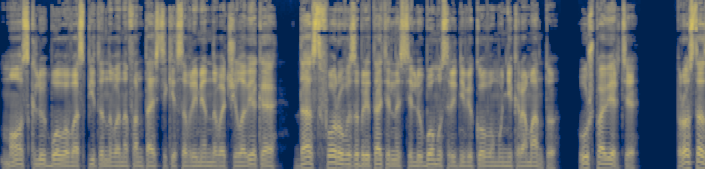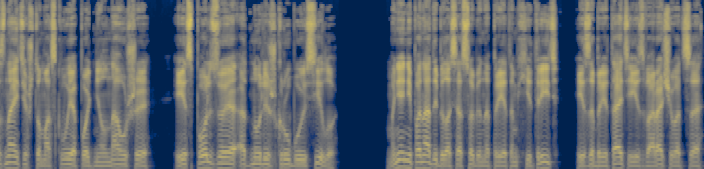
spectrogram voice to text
Мозг любого воспитанного на фантастике современного человека даст фору в изобретательности любому средневековому некроманту. Уж поверьте. Просто знайте, что Москву я поднял на уши, используя одну лишь грубую силу. Мне не понадобилось особенно при этом хитрить, изобретать и изворачиваться,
